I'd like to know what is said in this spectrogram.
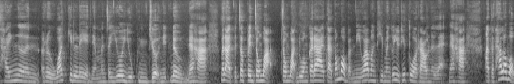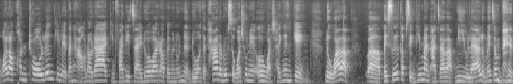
ใช้เงินหรือว่ากิเลสเนี่ยมันจะยั่วยุคุณเยอะนิดหนึ่งนะคะ มันอาจจะเป็นจังหวะจังหวะดวงก็ได้ แต่ต้องบอกแบบนี้ว่าบางทีมันก็อยู่ที่ตัวเรานั่นแหละนะคะอาจจะถ้าเราบอกว่าเราควบคุมเรื่องกิเลสตัณหาของเราได้กิ่งฟ้าดีใจด้วยว่าเราเป็นมนุษย์เหนือดวง แต่ถ้าเรารู้สึกว่าช่วงนี้เออว่ะใช้เงินเก่ง หรือว่าแบบ ไปซื้อกับสิ่งที่มันอาจจะแบบมีอยู่แล้วหรือไม่จำเป็น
